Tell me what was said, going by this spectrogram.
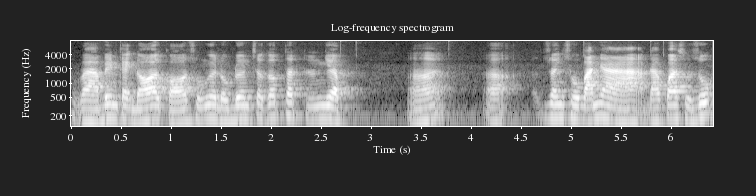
Và bên cạnh đó có số người nộp đơn trợ cấp thất nghiệp. Đấy. À, doanh số bán nhà đã qua sử dụng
